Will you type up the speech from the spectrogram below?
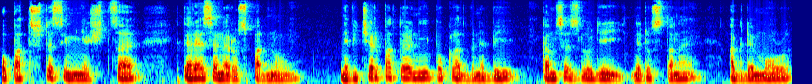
Opatřte si měšce, které se nerozpadnou, nevyčerpatelný poklad v nebi, kam se zloděj nedostane a kde mol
